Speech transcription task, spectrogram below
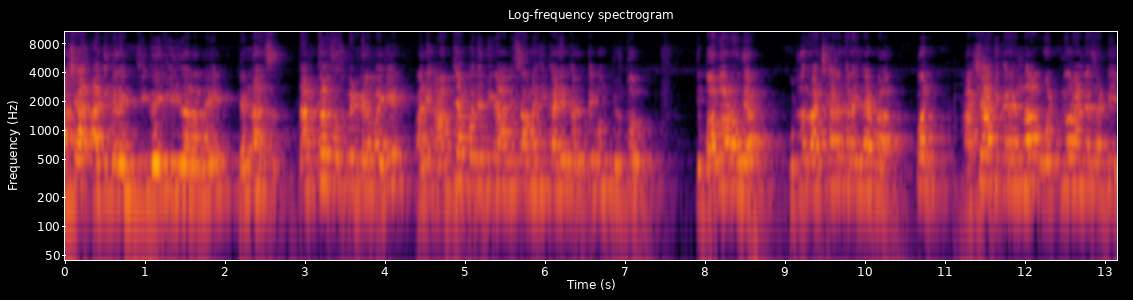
अशा अधिकाऱ्यांची गय केली जाणार नाही. त्यांना तात्काळ सस्पेंड केलं पाहिजे आणि आमच्या पद्धतीने आम्ही सामाजिक कार्यकर्ते म्हणून फिरतो ते बाजूला राहू द्या. कुठं राजकारण करायचं नाही आपल्याला. पण अशा अधिकाऱ्यांना वटणीवर आणण्यासाठी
